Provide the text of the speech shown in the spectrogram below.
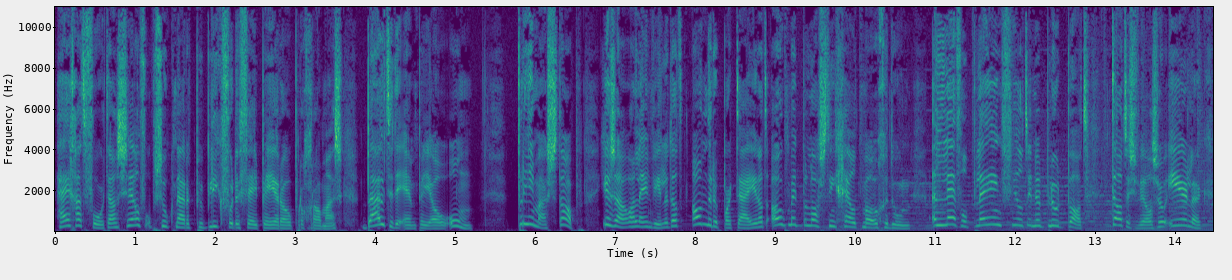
Hij gaat voortaan zelf op zoek naar het publiek voor de VPRO-programma's, buiten de NPO om. Prima stap. Je zou alleen willen dat andere partijen dat ook met belastinggeld mogen doen. Een level playing field in het bloedbad. Dat is wel zo eerlijk.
